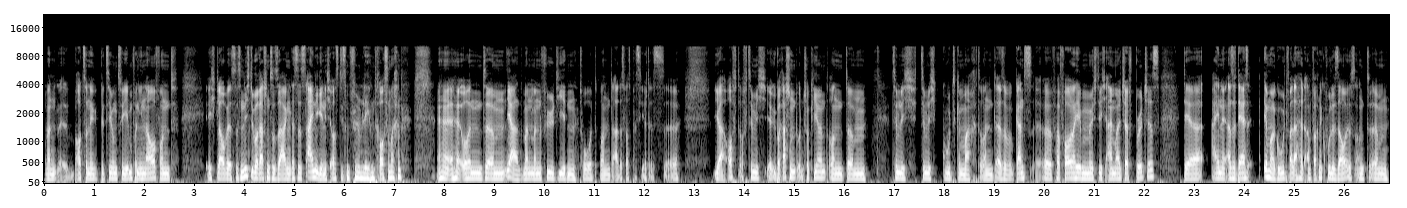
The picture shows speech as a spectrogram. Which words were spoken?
Man äh, baut so eine Beziehung zu jedem von ihnen auf und ich glaube, es ist nicht überraschend zu sagen, dass es einige nicht aus diesem Film Leben draus machen. und ähm, ja, man, man fühlt jeden Tod und alles, was passiert ist, äh, ja, oft, oft ziemlich überraschend und schockierend und ähm, ziemlich, ziemlich gut gemacht. Und also ganz äh, hervorheben möchte ich einmal Jeff Bridges, der eine, also der ist immer gut, weil er halt einfach eine coole Sau ist und ähm,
